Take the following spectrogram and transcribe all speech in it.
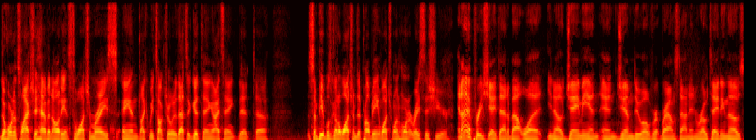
The Hornets will actually have an audience to watch them race, and like we talked earlier, that's a good thing. I think that uh, some people's going to watch them that probably ain't watched one Hornet race this year. And I appreciate that about what you know Jamie and, and Jim do over at Brownstown in rotating those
